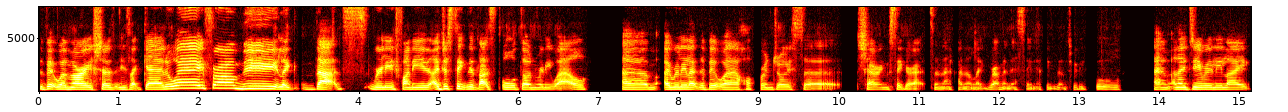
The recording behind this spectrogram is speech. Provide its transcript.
the bit where Murray shows and he's like, "Get away from me!" Like that's really funny. I just think that that's all done really well. Um, I really like the bit where Hopper and Joyce are sharing cigarettes and they're kind of like reminiscing. I think that's really cool. Um, and I do really like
